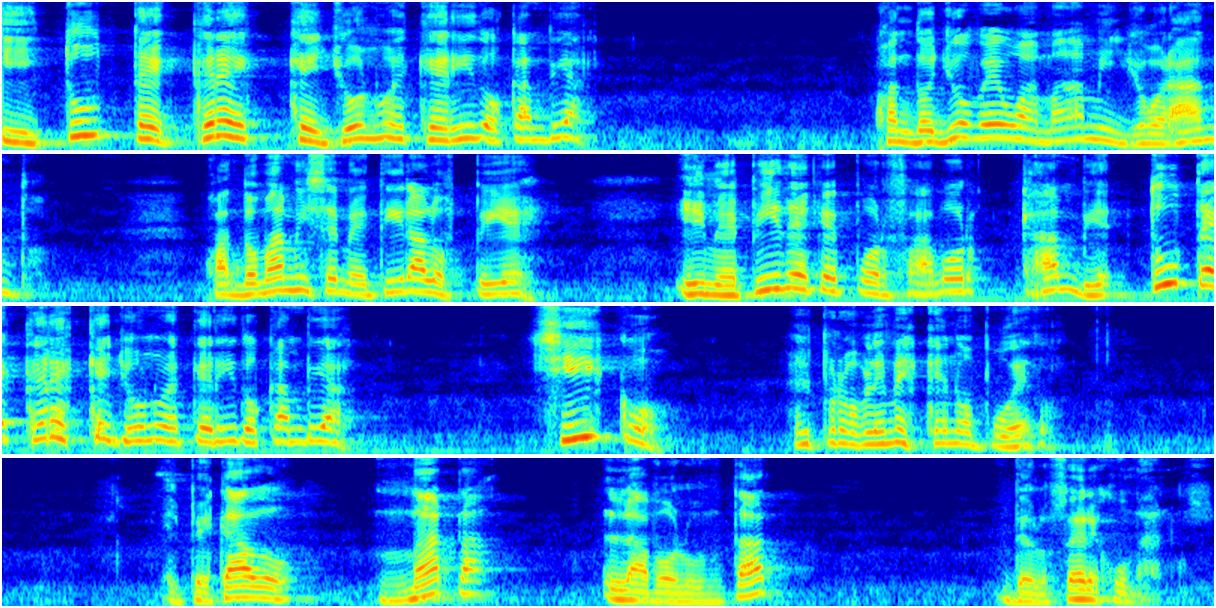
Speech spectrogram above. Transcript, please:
y tú te crees que yo no he querido cambiar. Cuando yo veo a mami llorando, cuando mami se me tira a los pies y me pide que por favor cambie, ¿tú te crees que yo no he querido cambiar? Chico, el problema es que no puedo. El pecado mata la voluntad de los seres humanos.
